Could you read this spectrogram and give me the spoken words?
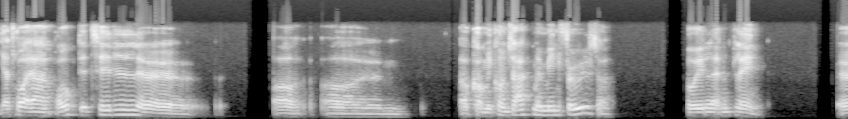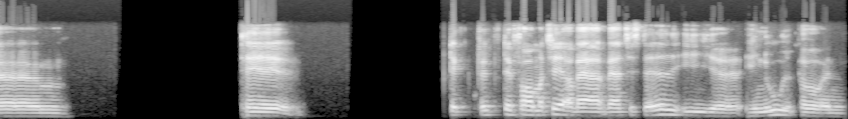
jeg tror, jeg har brugt det til øh, at, og, øh, at komme i kontakt med mine følelser på et eller andet plan. Øhm, det, det, det, det får mig til at være, være til stede i, øh, i nuet på en,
